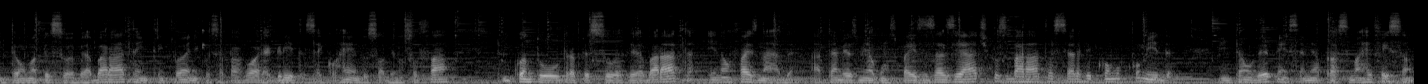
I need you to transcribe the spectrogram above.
Então, uma pessoa vê a barata, entra em pânico, se apavora, grita, sai correndo, sobe no sofá, enquanto outra pessoa vê a barata e não faz nada. Até mesmo em alguns países asiáticos, barata serve como comida. Então, vê, pensa, é minha próxima refeição.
